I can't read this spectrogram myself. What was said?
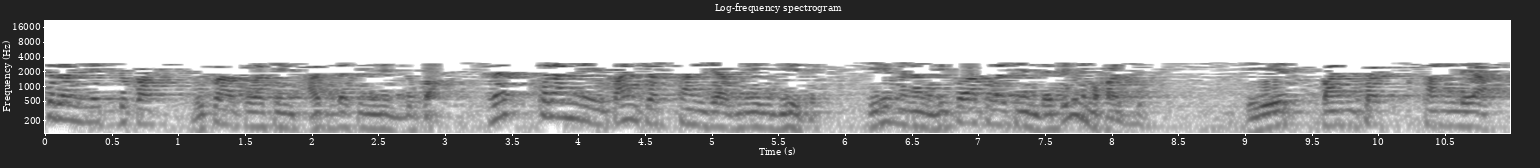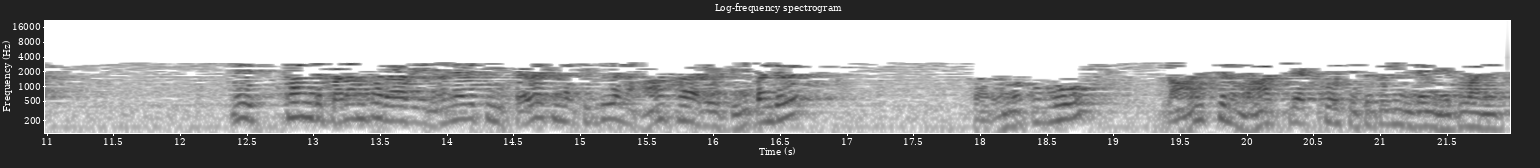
කරන්නේ දුක. විපාක වශයෙන් අත්දකින්නේ දුක. රැස් කරන්නේ පංචස්කන්ධයක් මේ විදිහට. එහෙමනම් විපාක වශයෙන් ලැබෙන්නේ මොකද්ද? ඒ පංචස්කන්ධයක්. මේ ස්කන්ධ පරම්පරාවේ නොනවති පැවැත්ම සිදුවන ආකාරය පිළිබඳව පරමකෝ ලාංඡන මාත්‍රයක් හෝ සිත තුළින් දැන් මෙතුවන්ට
